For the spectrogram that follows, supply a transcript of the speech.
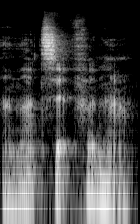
And that's it for now.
